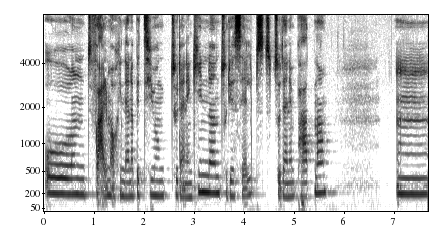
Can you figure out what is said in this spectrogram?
und vor allem auch in deiner Beziehung zu deinen Kindern, zu dir selbst, zu deinem Partner mm,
